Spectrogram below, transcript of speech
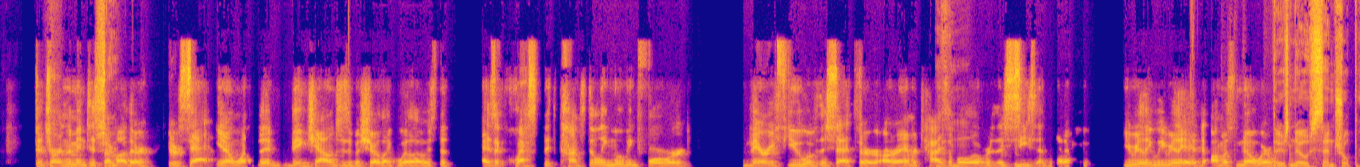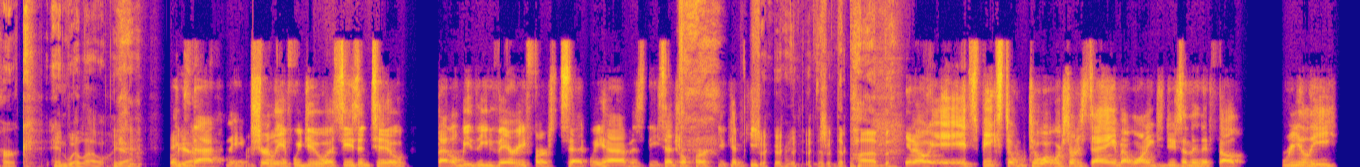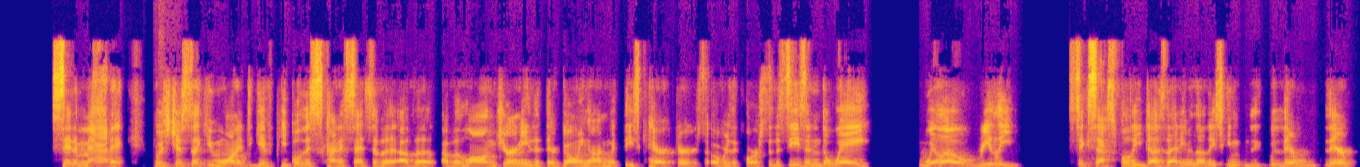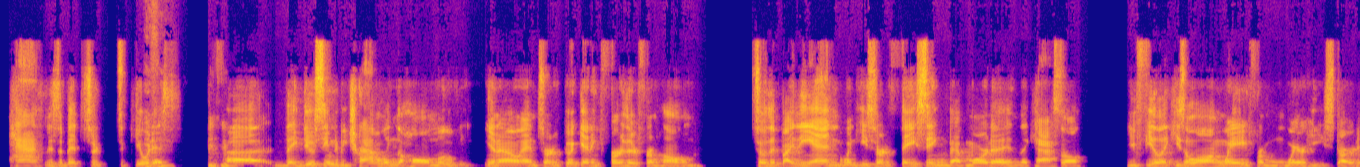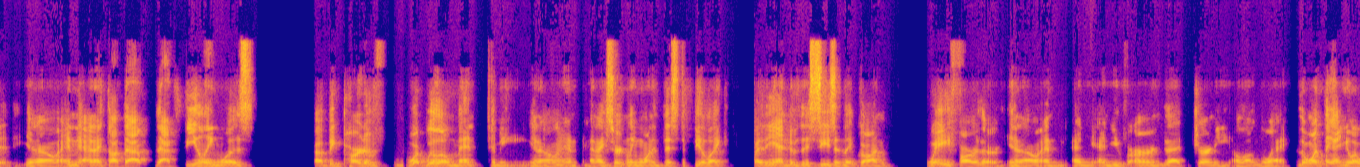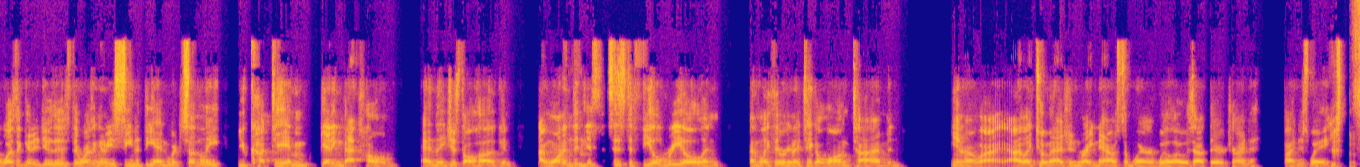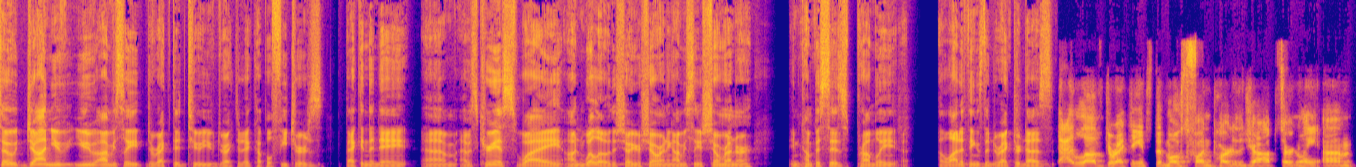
to turn them into some Sure. other Sure. set. You know, one of the big challenges of a show like Willow is that as a quest that's constantly moving forward, very few of the sets are are amortizable over this Mhm. season. You know, you, really, we really had almost nowhere. we There's no central perk in Willow. Yeah. Exactly. Surely, if we do a season two, that'll be the very first set we have is the central perk you can keep. Right. The, the pub. You know, it, it speaks to to what we're sort of saying about wanting to do something that felt really cinematic. Was just like you wanted to give people this kind of sense of a of a of a long journey that they're going on with these characters over the course of the season. The way Willow really successfully does that, even though they seem their their path is a bit cir- circuitous. Mhm. Uh, they do seem to be traveling the whole movie, you know, and sort of getting further from home, so that by the end, when he's sort of facing Bavmorda in the castle, you feel like he's a long way from where he started, you know. And and I thought that that feeling was a big part of what Willow meant to me, you know, and and I certainly wanted this to feel like by the end of this season they've gone way farther, you know, and and and you've earned that journey along the way. The one thing I knew I wasn't going to do this, there wasn't going to be a scene at the end where suddenly you cut to him getting back home and they just all hug and I wanted the Mhm. distances to feel real and and like they were going to take a long time and you know, I, I like to imagine right now somewhere Willow is out there trying to find his way. Just So, Jon, you you obviously directed too. You've directed a couple features back in the day. Um, I was curious why on Willow, the show you're showrunning, obviously a showrunner encompasses probably a lot of things the director does. I love directing. It's the most fun part of the job, certainly. Um,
